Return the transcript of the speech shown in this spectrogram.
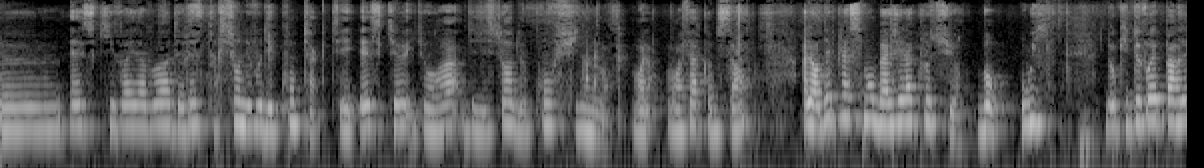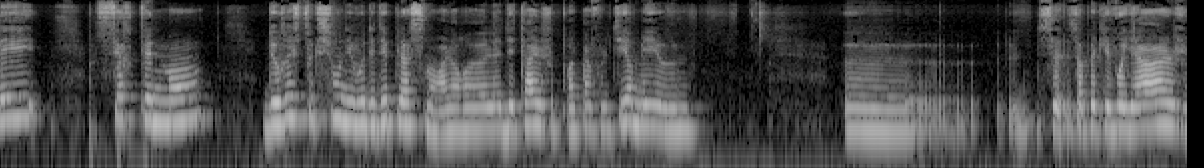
Euh, est-ce qu'il va y avoir des restrictions au niveau des contacts? Et est-ce qu'il y aura des histoires de confinement? Voilà, on va faire comme ça. Alors, déplacement, ben, j'ai la clôture. Bon, oui. Donc, il devrait parler certainement de restrictions au niveau des déplacements. Alors, euh, les détails, je ne pourrais pas vous le dire, mais euh, ça, peut être les voyages,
